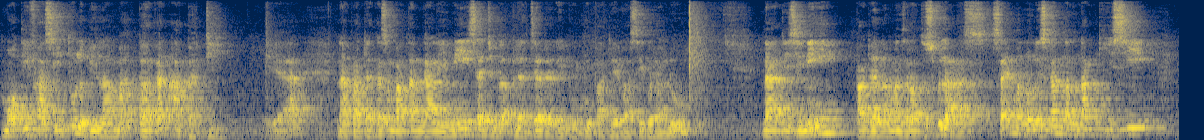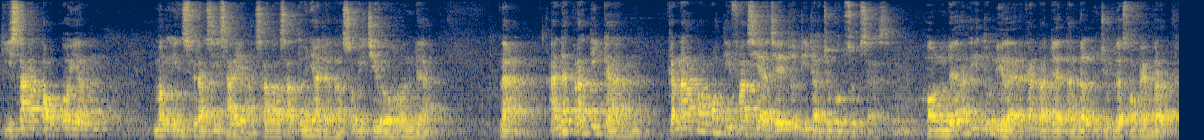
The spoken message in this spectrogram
motivasi itu lebih lama bahkan abadi? Ya. Nah, pada kesempatan kali ini saya juga belajar dari buku Pak Dewa Berlalu. Nah, di sini pada halaman 111 saya menuliskan tentang kisi kisah tokoh yang menginspirasi saya. Salah satunya adalah Soichiro Honda. Nah, Anda perhatikan kenapa motivasi aja itu tidak cukup sukses. Honda itu dilahirkan pada tanggal 17 November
